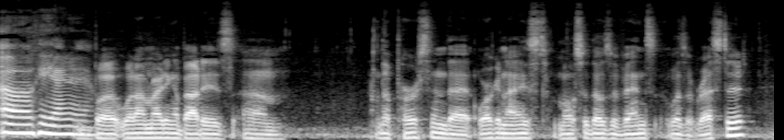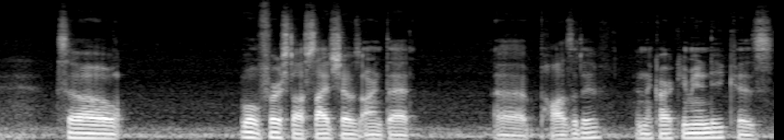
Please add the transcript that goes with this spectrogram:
Oh, okay. Yeah, I know. Yeah. But what I'm writing about is um, the person that organized most of those events was arrested. So, well, first off, sideshows aren't that uh, positive in the car community because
